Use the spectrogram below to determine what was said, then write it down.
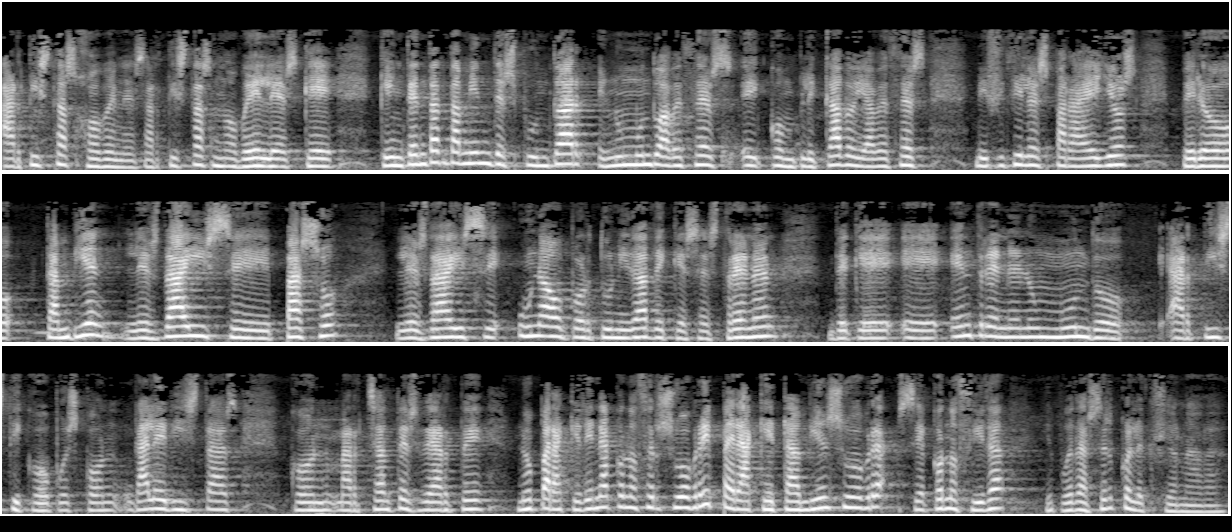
artistas jóvenes, artistas noveles, que, intentan también despuntar en un mundo a veces eh, complicado y a veces difíciles para ellos, pero también les dais eh, paso, les dais una oportunidad de que se estrenen, de que eh, entren en un mundo artístico, pues con galeristas, con marchantes de arte, no para que den a conocer su obra y para que también su obra sea conocida y pueda ser coleccionada.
